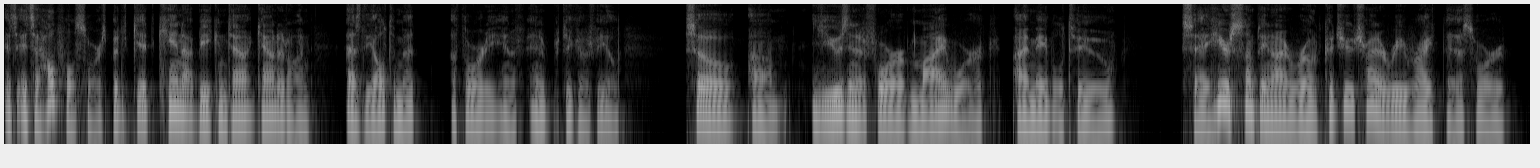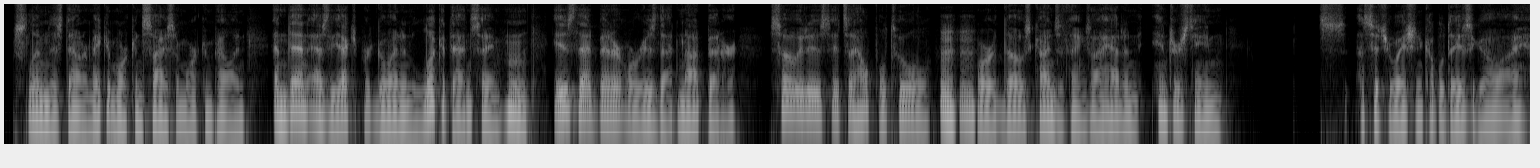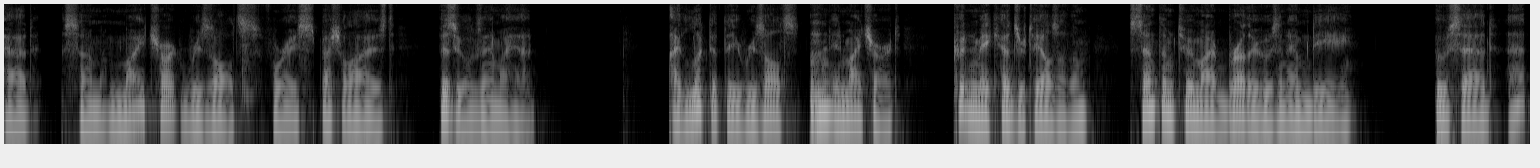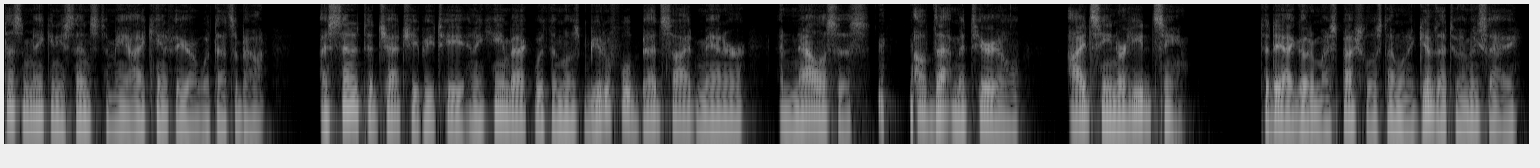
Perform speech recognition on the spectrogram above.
It's it's a helpful source, but it cannot be count- counted on as the ultimate authority in a, in a particular field. So, um, using it for my work, I'm able to say, "Here's something I wrote. Could you try to rewrite this or slim this down or make it more concise and more compelling?" And then, as the expert, go in and look at that and say, "Hmm, is that better or is that not better?" So it is. It's a helpful tool Mm-hmm. or those kinds of things. I had an interesting a situation a couple of days ago. I had some MyChart results for a specialized physical exam I had. I looked at the results in MyChart, couldn't make heads or tails of them, sent them to my brother who's an MD, who said, That doesn't make any sense to me. I can't figure out what that's about. I sent it to ChatGPT and it came back with the most beautiful bedside manner analysis of that material I'd seen or he'd seen. Today I go to my specialist, I want to give that to him and say,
